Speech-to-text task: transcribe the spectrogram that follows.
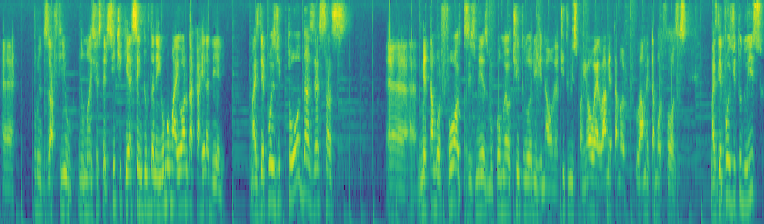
é, para o desafio no Manchester City, que é sem dúvida nenhuma o maior da carreira dele. Mas depois de todas essas é, metamorfoses mesmo, como é o título original, né? o título espanhol é La, Metamor La Metamorfoses. Mas depois de tudo isso,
